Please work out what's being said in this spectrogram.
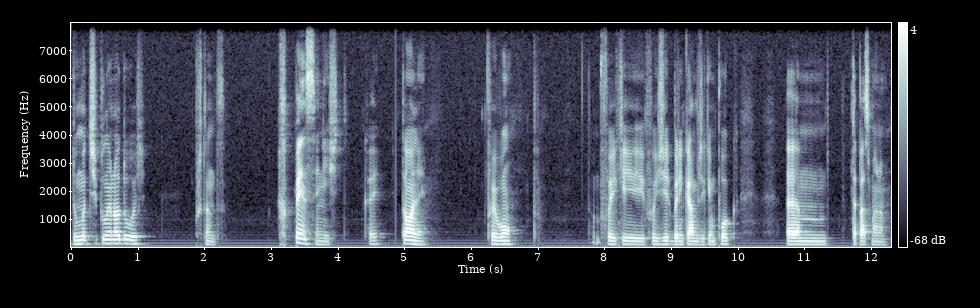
de uma disciplina ou duas. Portanto, repensem nisto, ok? Então, olhem, foi bom. Foi aqui, foi giro, brincámos aqui um pouco. Ahm, até para a semana.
